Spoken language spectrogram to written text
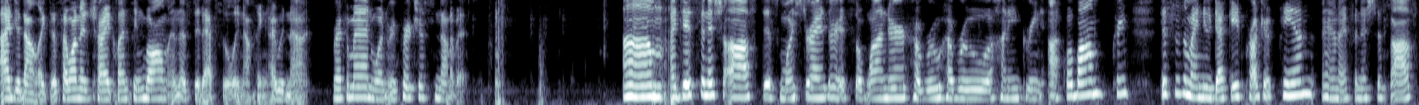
I did not like this. I wanted to try a cleansing balm, and this did absolutely nothing. I would not recommend, wouldn't repurchase, none of it. Um, I did finish off this moisturizer. It's the Wonder Haru Haru Honey Green Aqua Balm Cream. This is in my new Decade Project pan, and I finished this off.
